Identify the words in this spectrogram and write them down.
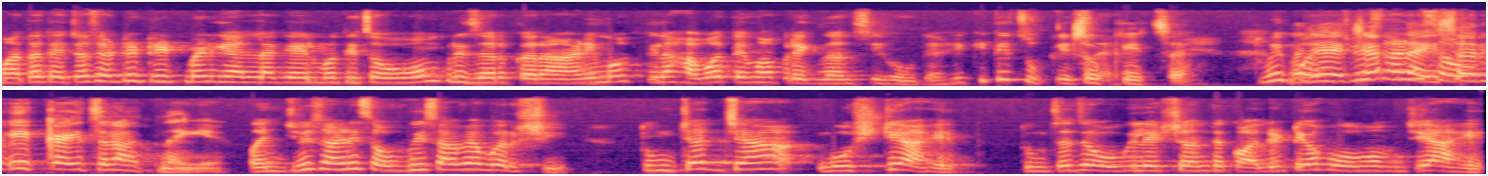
मग आता त्याच्यासाठी ट्रीटमेंट घ्यायला लागेल मग तिचं ओव्हम प्रिझर्व करा आणि मग तिला हवं तेव्हा प्रेग्नन्सी होऊ द्या. हे किती चुकीचं आहे. चुकीचं आहे. तुम्ही म्हणजे 25 याच्यात आणि सव्वीस- नैसर्गिक काहीच राहत नाहीये. पंचवीस आणि सव्वीसाव्या वर्षी तुमच्यात ज्या गोष्टी आहेत तुमचं जे ओव्युलेशन ते क्वालिटी ऑफ ओव्हम जे आहे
